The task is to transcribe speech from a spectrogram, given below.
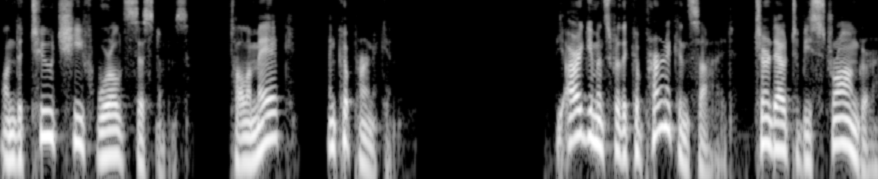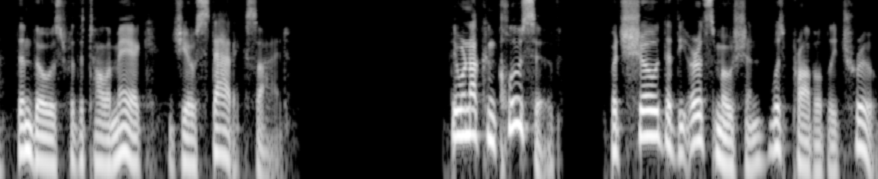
on the two chief world systems, Ptolemaic and Copernican. The arguments for the Copernican side turned out to be stronger than those for the Ptolemaic geostatic side. They were not conclusive, but showed that the Earth's motion was probably true.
